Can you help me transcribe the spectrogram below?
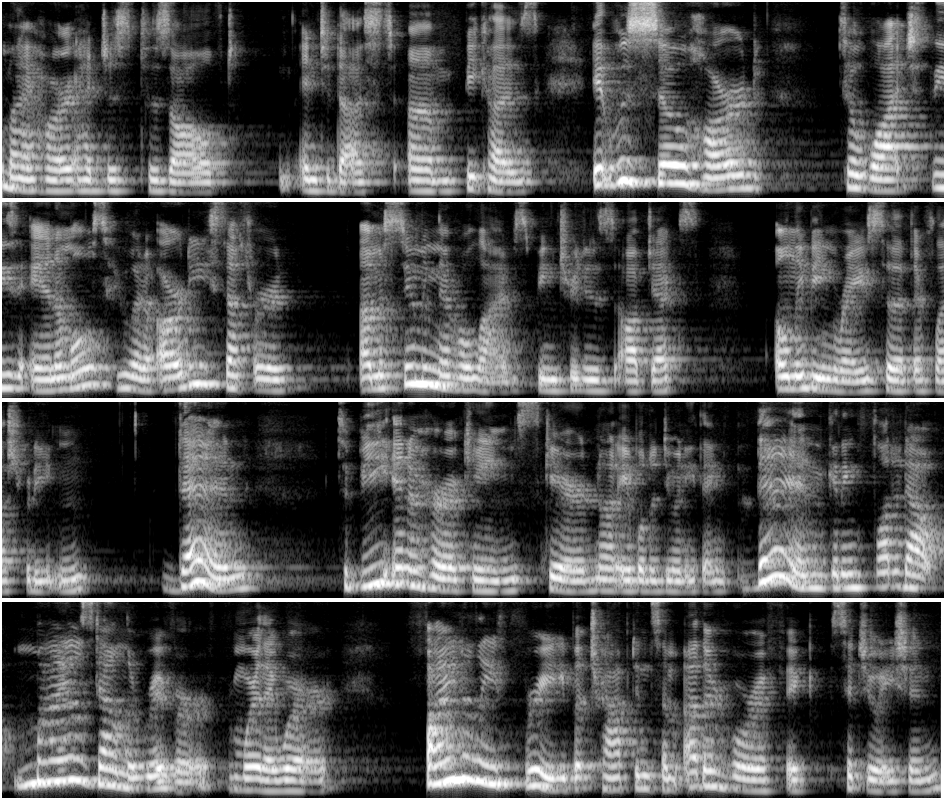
my heart had just dissolved into dust um, because it was so hard to watch these animals who had already suffered, I'm assuming their whole lives, being treated as objects, only being raised so that their flesh would be eaten. Then to be in a hurricane, scared, not able to do anything, then getting flooded out miles down the river from where they were, finally free but trapped in some other horrific situation,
